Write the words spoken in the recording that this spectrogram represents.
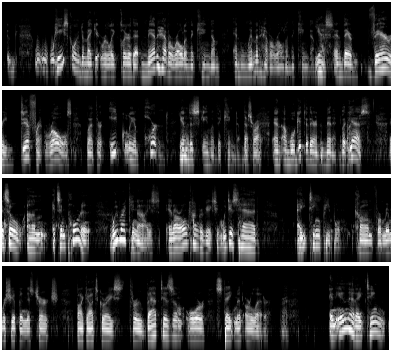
he's going to make it really clear that men have a role in the kingdom and women have a role in the kingdom. Yes. and they're very different roles, but they're equally important in the scheme of the kingdom. That's right. And um, we'll get to there in a minute. But yes, And so um, it's important. We recognize in our own congregation, we just had 18 people come for membership in this church by God's grace through baptism or statement or letter. right. And in that 18,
